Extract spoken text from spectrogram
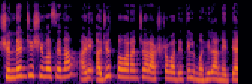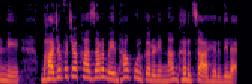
शिंदेची शिवसेना आणि अजित पवारांच्या राष्ट्रवादीतील महिला नेत्यांनी भाजपच्या खासदार मेधा कुलकर्णींना घरचा आहेर दिलाय.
